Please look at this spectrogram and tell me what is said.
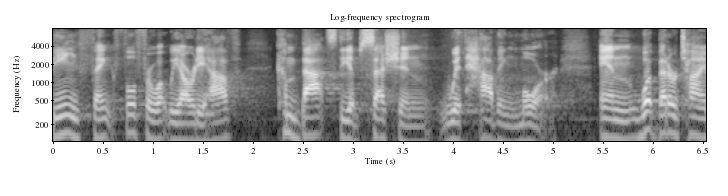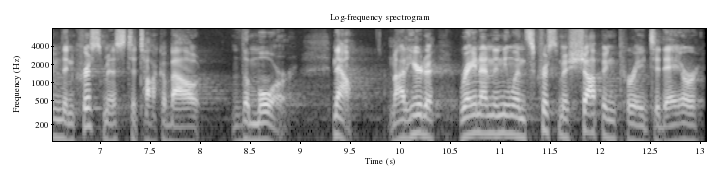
being thankful for what we already have combats the obsession with having more. And what better time than Christmas to talk about the more? Now, I'm not here to rain on anyone's Christmas shopping parade today or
